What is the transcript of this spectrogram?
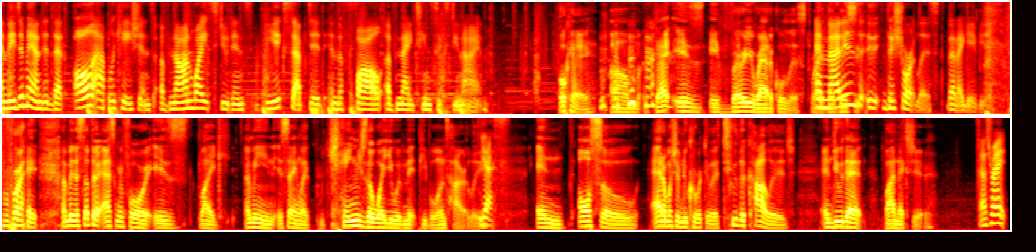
And they demanded that all applications of non white students be accepted in the fall of 1969. Okay, um, that is a very radical list, right? and They're that is the short list that I gave you. right. I mean, the stuff they're asking for is like, I mean, it's saying like change the way you admit people entirely. Yes. And also add a bunch of new curricula to the college and do that by next year. That's right.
